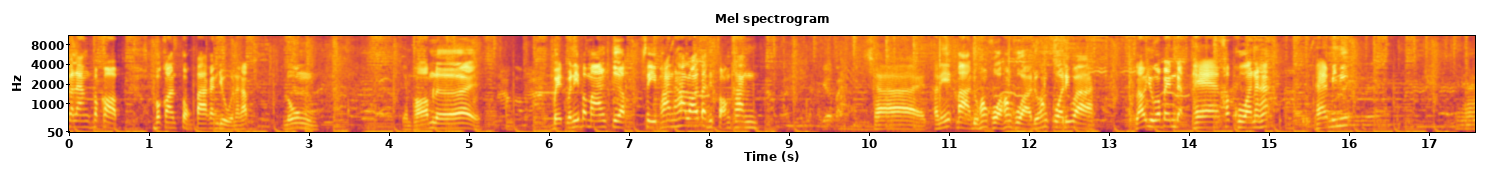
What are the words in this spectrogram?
กำลังประกอบอุปกรณ์ตกปลากันอยู่นะครับ ลุงเตรียมพร้อมเลย เบ็ดวันนี้ประมาณเกือบ 4,582 คัน ใช่ตอนนี้มาดูห้องครัวห้องครัวดูห้องครัวดีกว่า เราอยู่ก็เป็นแบบแพรครอบครัวนะฮะแพรมินิอ่า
